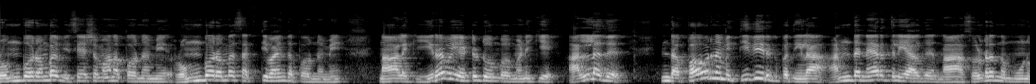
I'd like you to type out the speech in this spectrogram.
ரொம்ப ரொம்ப விசேஷமான பௌர்ணமி ரொம்ப ரொம்ப சக்தி வாய்ந்த பௌர்ணமி. நாளைக்கு இரவு எட்டு டு ஒன்பது மணிக்கு அல்லது இந்த பௌர்ணமி திதி இருக்குது பார்த்தீங்களா அந்த நேரத்துலையாவது நான் சொல்கிற இந்த மூணு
